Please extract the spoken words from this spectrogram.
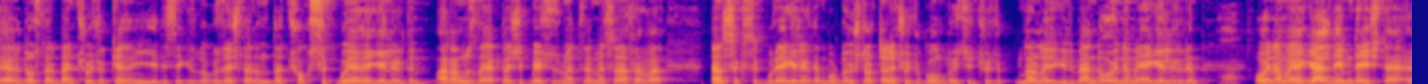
değerli dostlar ben çocukken 7-8-9 yaşlarında çok sık bu eve gelirdim. Aramızda yaklaşık 500 metre mesafe var. Ben sık sık buraya gelirdim. Burada 3-4 tane çocuk olduğu için çocuklarla ilgili ben de oynamaya gelirdim. Oynamaya geldiğimde işte e,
